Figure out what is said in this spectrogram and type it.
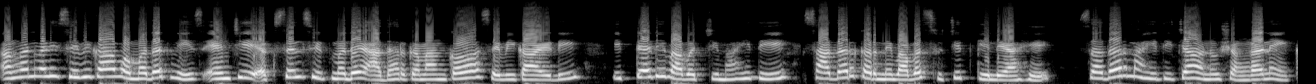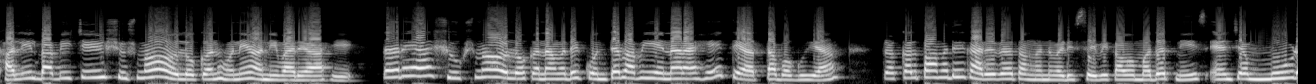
अंगणवाडी सेविका व मदतनीस यांची एक्सेल शीटमध्ये आधार क्रमांक सेविका आय डी इत्यादी बाबतची माहिती सादर करण्याबाबत सूचित केले आहे. सदर माहितीच्या अनुषंगाने खालील बाबीचे सूक्ष्म अवलोकन होणे अनिवार्य आहे. तर या सूक्ष्म अवलोकनामध्ये कोणत्या बाबी येणार आहे ते आता बघूया. प्रकल्पामध्ये कार्यरत अंगणवाडी सेविका व मदतनीस यांच्या मूळ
